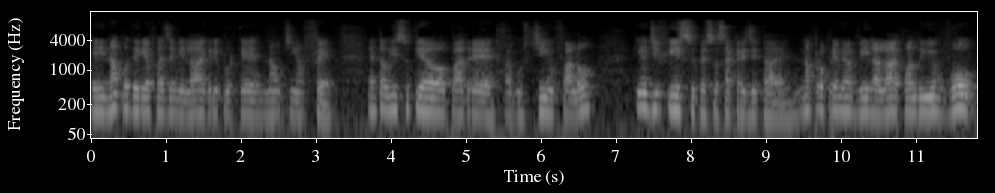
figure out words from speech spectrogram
ele não poderia fazer milagre porque não tinha fé. Então isso que o padre Agostinho falou, que é difícil pessoas acreditarem. Na própria minha vila lá, quando eu vou,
